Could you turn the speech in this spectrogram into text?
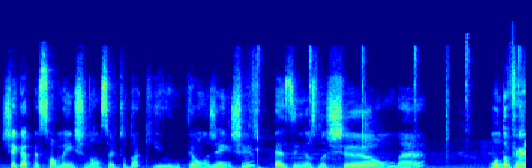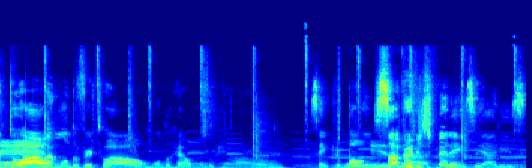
chegar pessoalmente e não ser tudo aquilo. Então, gente, pezinhos no chão, né? Mundo virtual é, mundo virtual, mundo real, mundo real. Sempre bom saber Exato. diferenciar isso.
